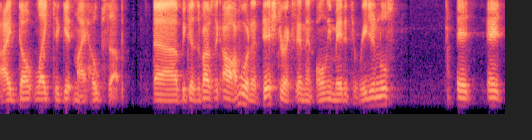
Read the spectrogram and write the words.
I don't like to get my hopes up. Uh, because if I was like, oh, I'm going to districts and then only made it to regionals, it it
